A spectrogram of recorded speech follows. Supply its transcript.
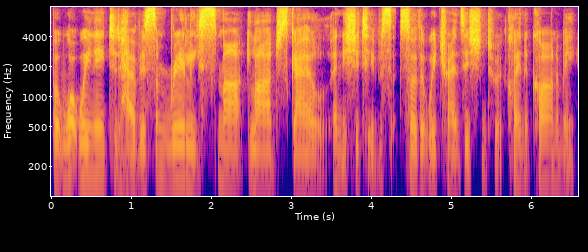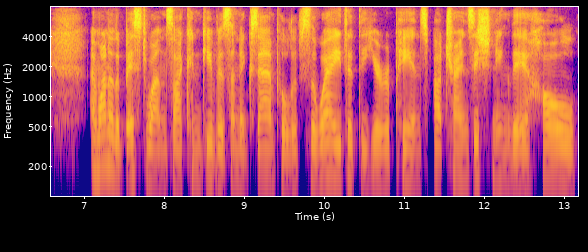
But what we need to have is some really smart, large scale initiatives so that we transition to a clean economy. And one of the best ones I can give as an example is the way that the Europeans are transitioning their whole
